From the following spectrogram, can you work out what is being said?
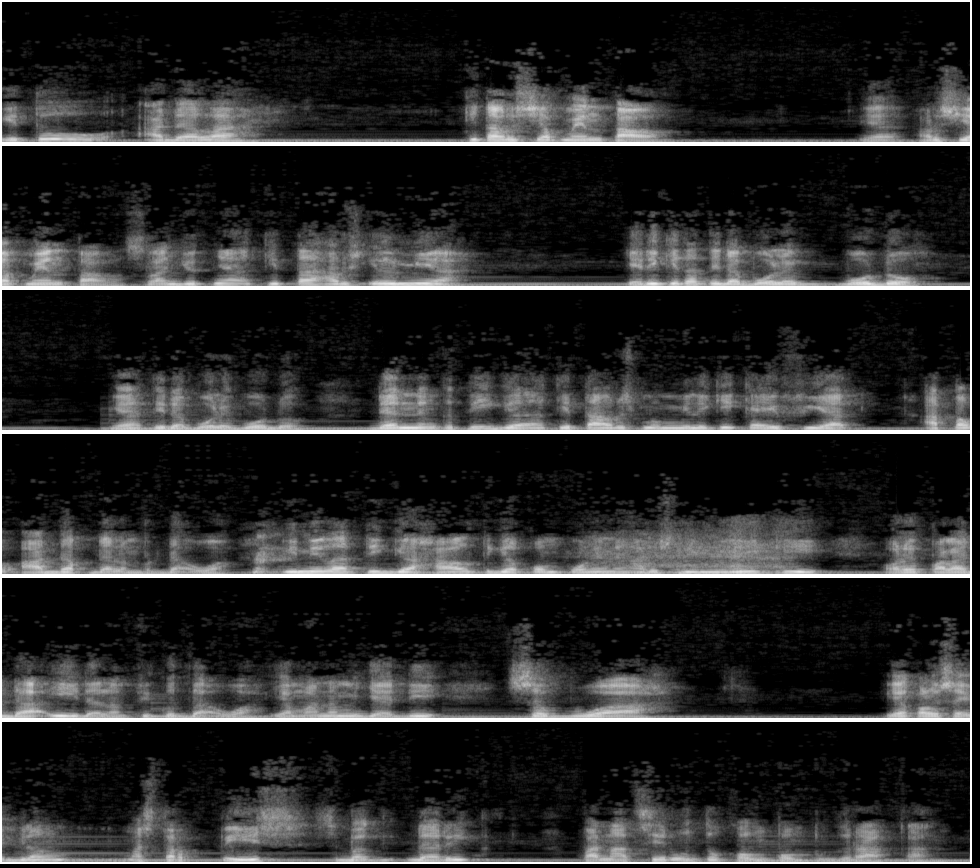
itu adalah kita harus siap mental. Ya harus siap mental. Selanjutnya kita harus ilmiah. Jadi kita tidak boleh bodoh. Ya tidak boleh bodoh. Dan yang ketiga kita harus memiliki kaifiat atau adab dalam berdakwah. Inilah tiga hal tiga komponen yang harus dimiliki oleh para dai dalam fikih dakwah yang mana menjadi sebuah ya kalau saya bilang masterpiece sebagai dari panatsir untuk kaum kaum pergerakan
